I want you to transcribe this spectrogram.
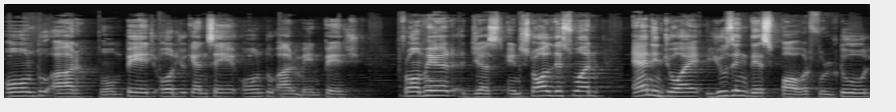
onto our home page or you can say onto our main page. From here, just install this one and enjoy using this powerful tool.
